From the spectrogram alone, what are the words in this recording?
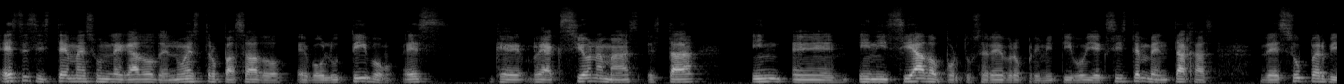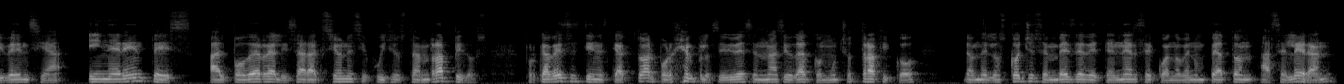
Este sistema es un legado de nuestro pasado evolutivo, es que reacciona más, está eh, iniciado por tu cerebro primitivo y existen ventajas de supervivencia inherentes al poder realizar acciones y juicios tan rápidos, porque a veces tienes que actuar, por ejemplo, si vives en una ciudad con mucho tráfico, donde los coches en vez de detenerse cuando ven un peatón aceleran,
